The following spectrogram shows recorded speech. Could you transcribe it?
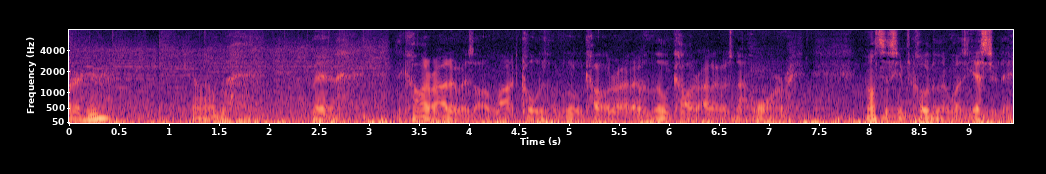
Water here. Um, man, the Colorado is a lot colder than Little Colorado. and Little Colorado is not warm. It also seems colder than it was yesterday.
